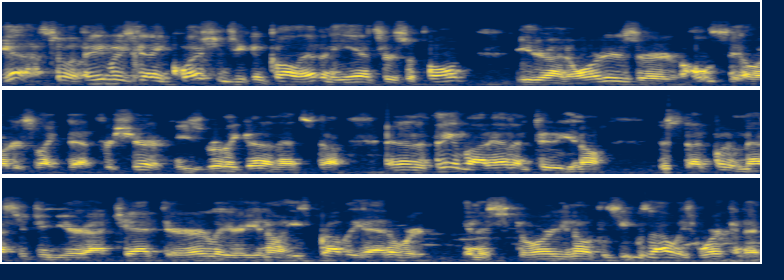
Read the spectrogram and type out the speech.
yeah, so if anybody's got any questions, you can call Evan. He answers the phone either on orders or wholesale orders like that for sure. He's really good on that stuff. And then the thing about Evan, too, you know, just I put a message in your uh, chat there earlier. You know, he's probably had over in the store, you know, because he was always working it.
